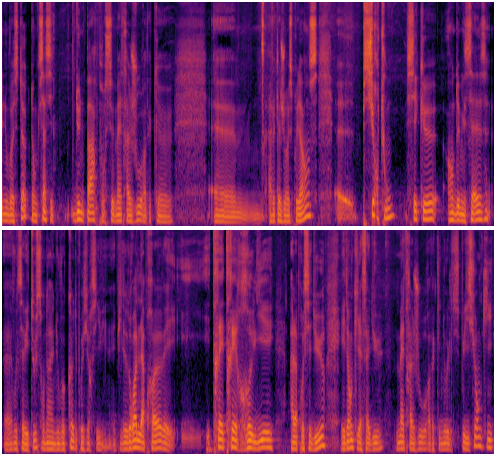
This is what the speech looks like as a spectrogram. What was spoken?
nouveaux stocks. Donc ça, c'est d'une part pour se mettre à jour avec, avec la jurisprudence. surtout, c'est que en 2016, euh, vous le savez tous, on a un nouveau code de procédure civile. Et puis le droit de la preuve est, très très relié à la procédure. Et donc il a fallu mettre à jour avec les nouvelles dispositions qui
